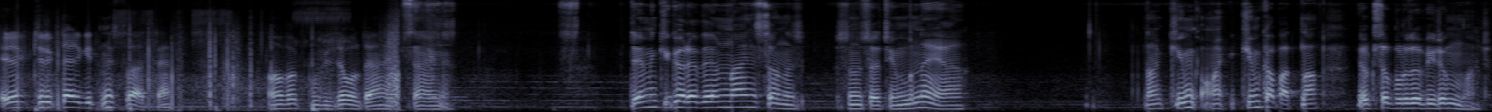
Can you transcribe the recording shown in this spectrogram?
elektrikler gitmiş zaten. Ama bak bu güzel oldu ha hepsi aynı. Deminki görevlerimin aynı sanırsın satayım. Bu ne ya? Lan kim kim kapat lan? Yoksa burada biri mi var?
